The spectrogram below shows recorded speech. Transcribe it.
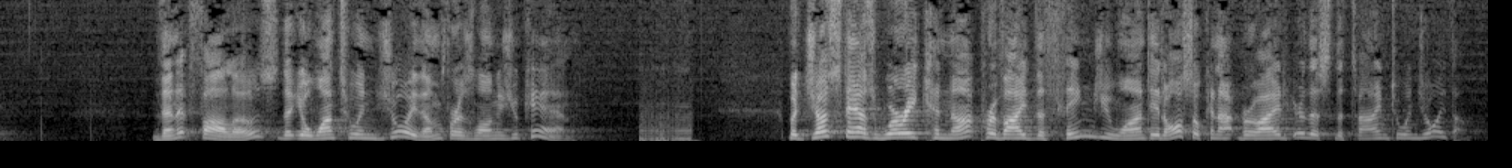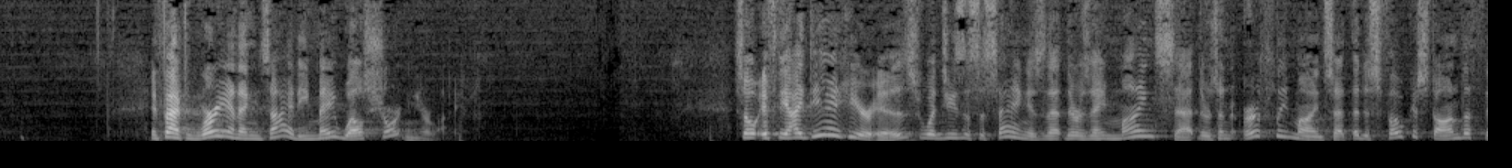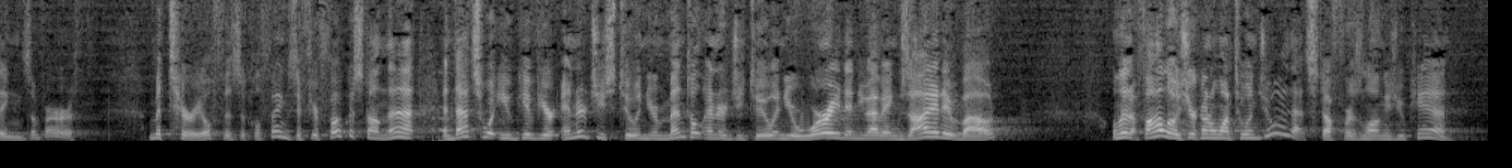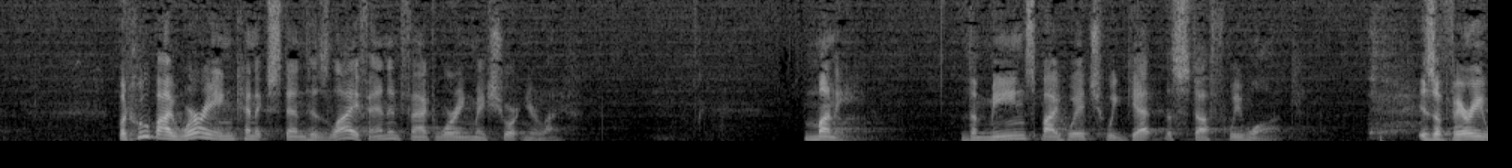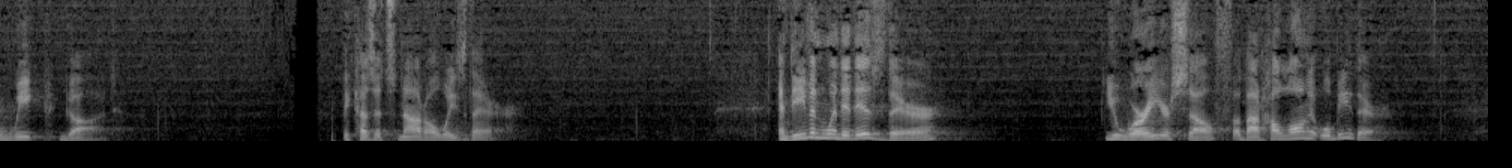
then it follows that you'll want to enjoy them for as long as you can. But just as worry cannot provide the things you want, it also cannot provide, hear this, the time to enjoy them. In fact, worry and anxiety may well shorten your life. So, if the idea here is, what Jesus is saying is that there's a mindset, there's an earthly mindset that is focused on the things of earth material, physical things. If you're focused on that, and that's what you give your energies to and your mental energy to, and you're worried and you have anxiety about, well, then it follows you're going to want to enjoy that stuff for as long as you can. But who by worrying can extend his life? And in fact, worrying may shorten your life. Money, the means by which we get the stuff we want, is a very weak God because it's not always there. And even when it is there, you worry yourself about how long it will be there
